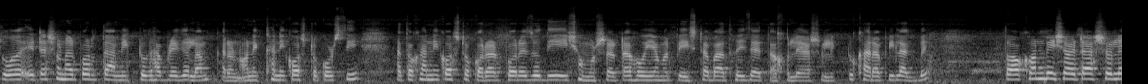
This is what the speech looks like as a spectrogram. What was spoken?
তো এটা শোনার পর তো আমি একটু ঘাবড়ে গেলাম, কারণ অনেকখানি কষ্ট করছি। এতখানি কষ্ট করার পরে যদি এই সমস্যাটা হয়ে আমার পেজটা বাদ হয়ে যায়, তাহলে আসলে একটু খারাপই লাগবে। তখন বিষয়টা আসলে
